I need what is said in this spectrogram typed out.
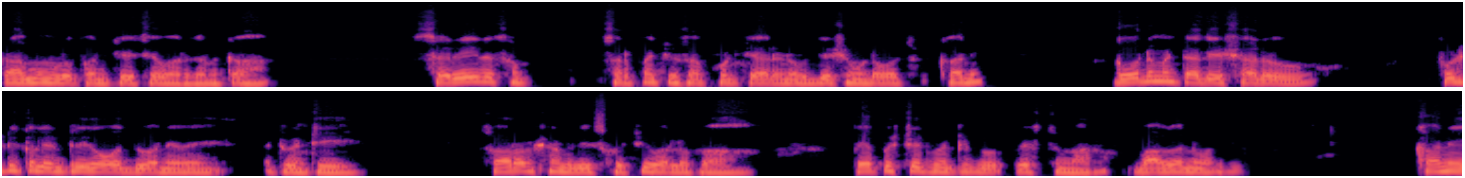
గ్రామంలో పనిచేసేవారు కనుక సరైన సర్పంచ్కి సపోర్ట్ చేయాలనే ఉద్దేశం ఉండవచ్చు. కానీ గవర్నమెంట్ ఆదేశాలు పొలిటికల్ ఎంట్రీ కావద్దు అనే అటువంటి సారాంశాన్ని తీసుకొచ్చి వాళ్ళు ఒక పేపర్ స్టేట్మెంట్లు వేస్తున్నారు. బాగానే ఉంది. కానీ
